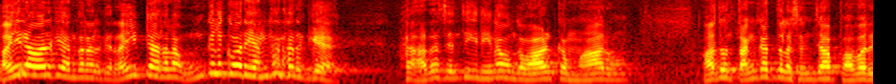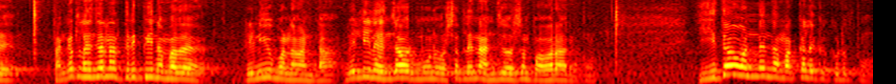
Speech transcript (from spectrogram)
பைரவருக்கு எந்திரம் இருக்குது ரைட்டு அதெல்லாம் உங்களுக்கு ஒரு எந்திரம் இருக்குது அதை செஞ்சுக்கிட்டீங்கன்னா உங்கள் வாழ்க்கை மாறும். அதுவும் தங்கத்தில் செஞ்சால் பவரு தங்கத்தில் செஞ்சால் நான் திருப்பி நம்ம அதை ரினியூ பண்ண வேண்டாம். வெளியில் செஞ்சால் ஒரு மூணு வருஷத்துலேருந்து அஞ்சு வருஷம் பவராக இருக்கும். இதை ஒன்று இந்த மக்களுக்கு கொடுப்போம்.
